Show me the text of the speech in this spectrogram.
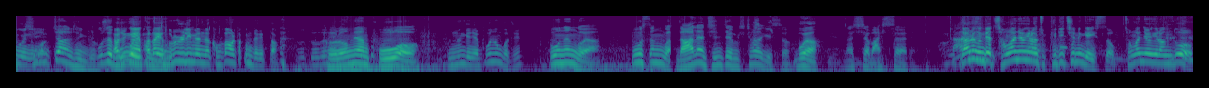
물고 있는 거. 진짜 안 생겨. 나중에 바닥에 물 흘리면 건방울 닦으면 되겠다. 그러면 부어 붓는 게 아니라 뿌는 거지. 뿌는 거야 뿌쓴 거야 나는 진짜 음식 철학이 있어. 뭐야? 나 진짜 맛있어야 돼. 나는 근데 정한 형이랑 좀 부딪히는 게 있어. 정한 형이랑도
